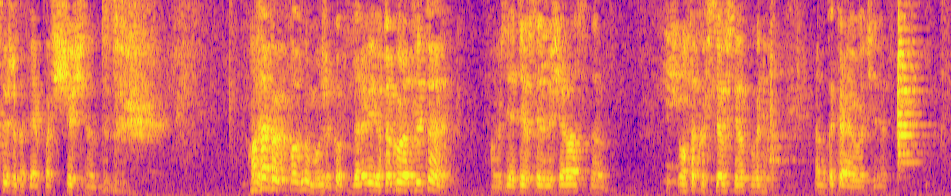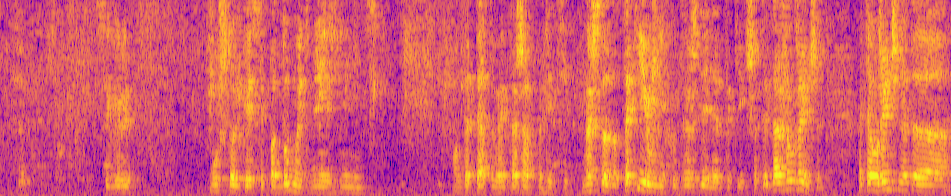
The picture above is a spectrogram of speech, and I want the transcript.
слышу такая пощечина. Он такой, ну, мужик вот здоровее, он такой отлетает. Он говорит, я тебе в следующий раз там. Он такой, все, все, понял. Она такая очень. Все говорит, муж только если подумает мне изменить. Он до пятого этажа полетит. Ну что-то, такие у них утверждения, таких шаты. Даже у женщин. Хотя у женщин это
